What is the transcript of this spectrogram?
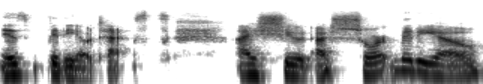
is video texts. I shoot a short video.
